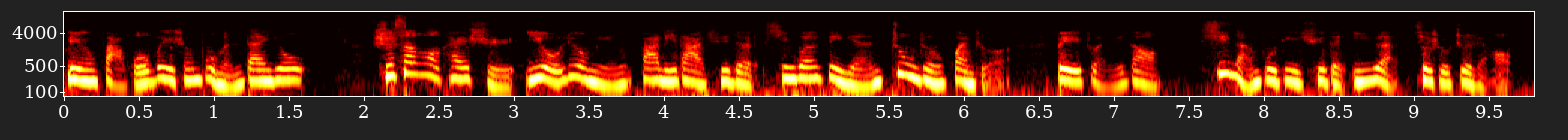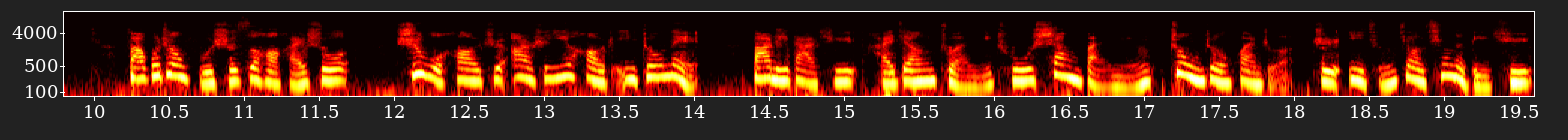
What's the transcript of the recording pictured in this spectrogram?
令法国卫生部门担忧。十三号开始，已有六名巴黎大区的新冠肺炎重症患者被转移到西南部地区的医院接受治疗。法国政府十四号还说，十五号至二十一号这一周内。巴黎大区还将转移出上百名重症患者至疫情较轻的地区，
